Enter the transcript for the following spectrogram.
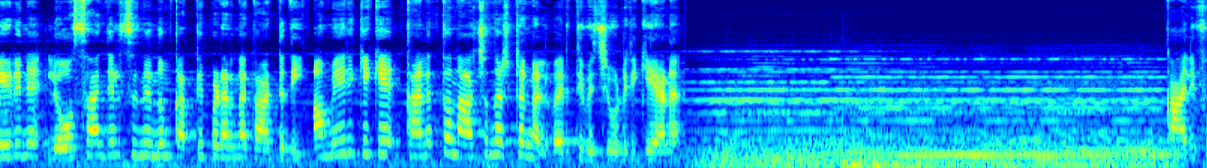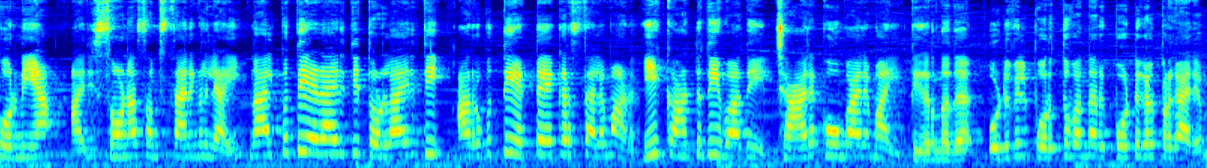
ഏഴിന് ലോസ് ആഞ്ചൽസിൽ നിന്നും കത്തിപ്പടർന്ന കാട്ടുതീ അമേരിക്കയ്ക്ക് കനത്ത നാശനഷ്ടങ്ങൾ വരുത്തിവെച്ചുകൊണ്ടിരിക്കുകയാണ്. കാലിഫോർണിയ അരിസോണ സംസ്ഥാനങ്ങളിലായി നാൽപ്പത്തി ഏഴായിരത്തി തൊള്ളായിരത്തി അറുപത്തി എട്ട് ഏക്കർ സ്ഥലമാണ് ഈ കാട്ടുതീ ബാധയിൽ ചാരക്കൂമ്പാരമായി തീർന്നത്. ഒടുവിൽ പുറത്തുവന്ന റിപ്പോർട്ടുകൾ പ്രകാരം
